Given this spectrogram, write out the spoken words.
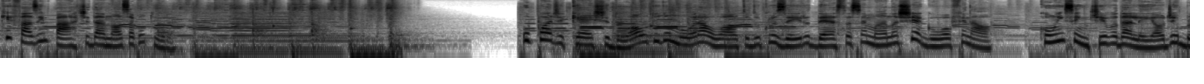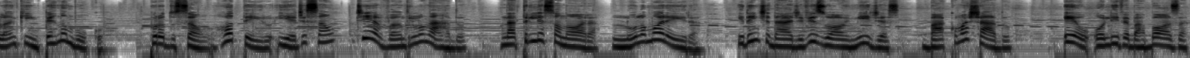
que fazem parte da nossa cultura. O podcast do Alto do Moura ao Alto do Cruzeiro desta semana chegou ao final, com incentivo da Lei Aldir Blanc em Pernambuco. Produção, roteiro e edição de Evandro Lunardo. Na trilha sonora, Lula Moreira. Identidade Visual e Mídias, Baco Machado. Eu, Olivia Barbosa,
